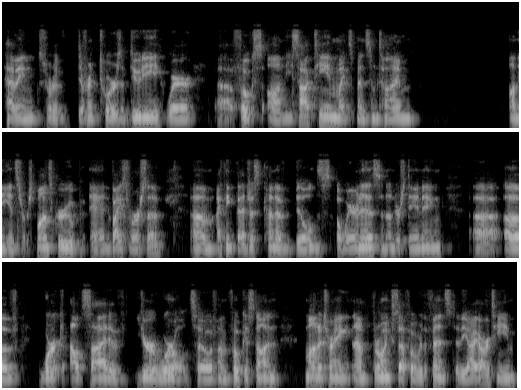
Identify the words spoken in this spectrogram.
having sort of different tours of duty where uh, folks on the SOC team might spend some time on the incident response group and vice versa. Um, I think that just kind of builds awareness and understanding uh, of work outside of your world. So if I'm focused on monitoring and I'm throwing stuff over the fence to the IR team,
